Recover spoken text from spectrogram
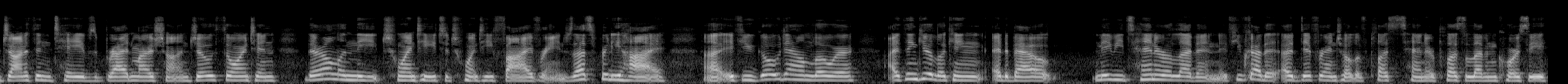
Jonathan Toews, Brad Marchand, Joe Thornton, they're all in the 20 to 25 range. That's pretty high. Uh, if you go down lower, I think you're looking at about maybe 10 or 11. If you've got a, a differential of plus 10 or plus 11 Corsi,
